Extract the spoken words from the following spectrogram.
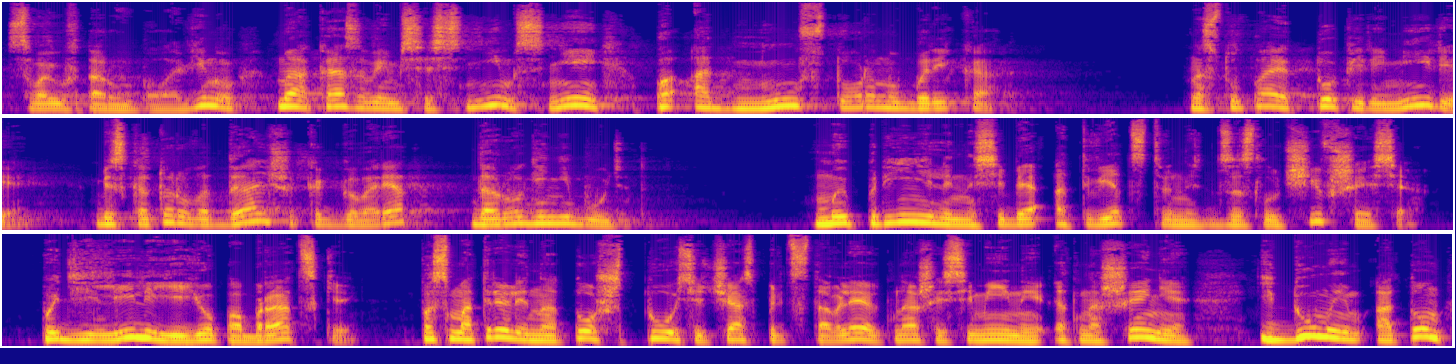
свою вторую половину, мы оказываемся с ним, с ней по одну сторону баррикад. Наступает то перемирие, без которого дальше, как говорят, дороги не будет. Мы приняли на себя ответственность за случившееся, поделили ее по-братски, посмотрели на то, что сейчас представляют наши семейные отношения и думаем о том,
